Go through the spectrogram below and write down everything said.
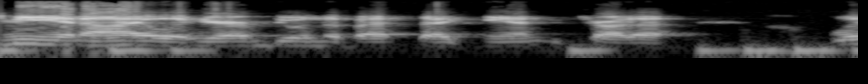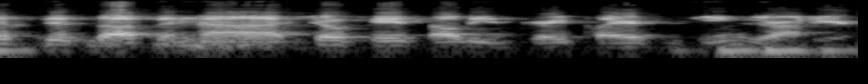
me in Iowa here. I'm doing the best I can to try to lift this up and uh, showcase all these great players and teams around here.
